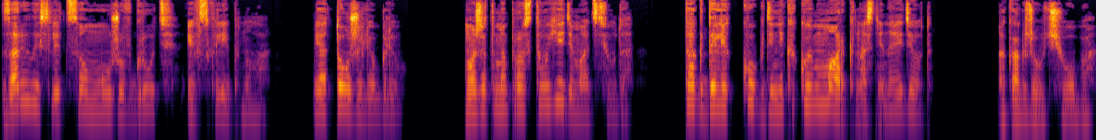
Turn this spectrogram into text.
Зарылась лицом мужу в грудь и всхлипнула. Я тоже люблю. Может, мы просто уедем отсюда? Так далеко, где никакой Марк нас не найдет. А как же учеба,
